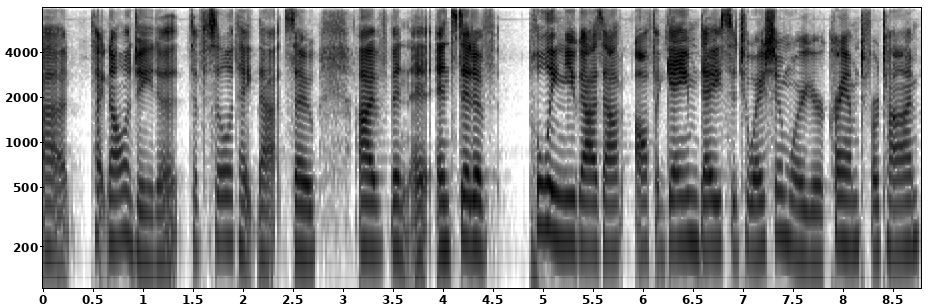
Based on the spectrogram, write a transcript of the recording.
uh, technology to, to facilitate that. So I've been, instead of pulling you guys out off a game day situation where you're crammed for time,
